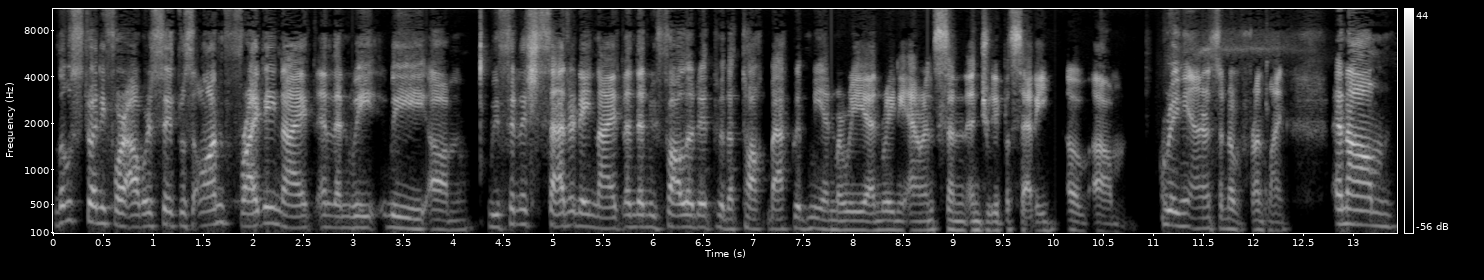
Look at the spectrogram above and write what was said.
those 24 hours so it was on friday night and then we we um we finished saturday night and then we followed it with a talk back with me and maria and raney aronson and julie Posetti of um raney aronson of frontline. And um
